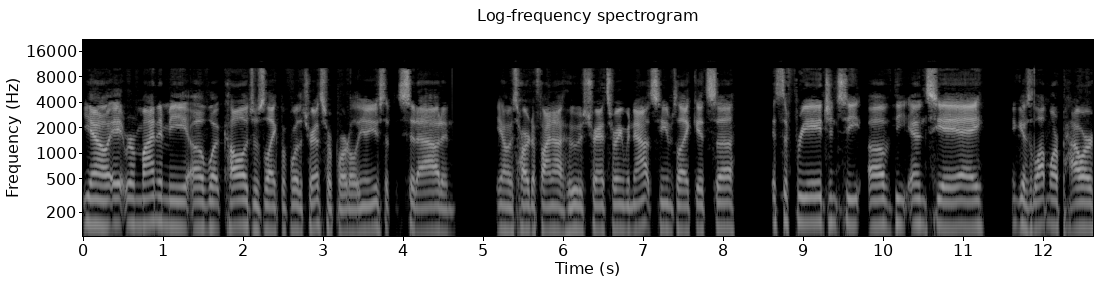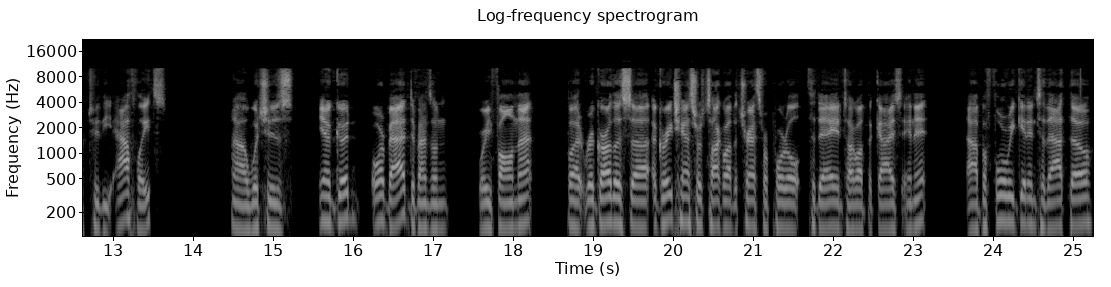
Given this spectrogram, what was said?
You know, it reminded me of what college was like before the transfer portal. You know, you used to to sit out, and you know, it's hard to find out who was transferring. But now it seems like it's uh, it's the free agency of the NCAA. It gives a lot more power to the athletes, uh, which is you know good or bad, depends on where you fall on that. But regardless, uh, a great chance for us to talk about the transfer portal today and talk about the guys in it. Uh, before we get into that, though,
